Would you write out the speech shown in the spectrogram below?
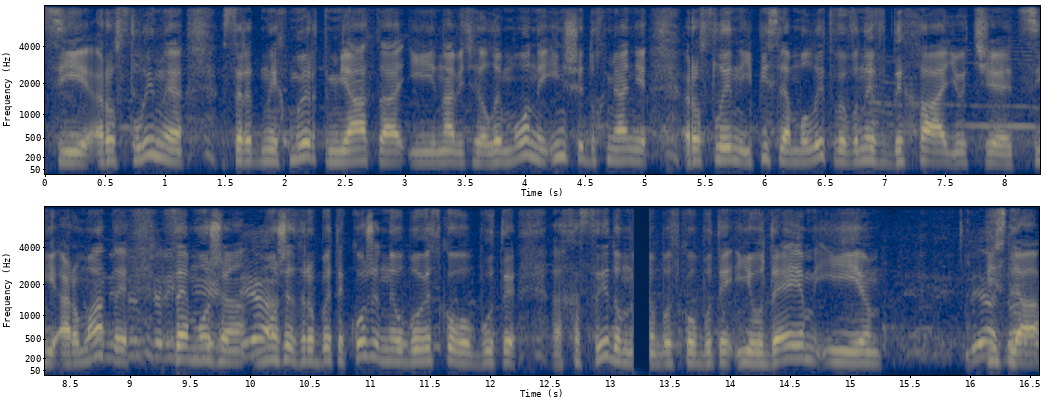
ці рослини. Серед них мирт, м'ята і навіть лимони, інші духмяні рослини. І після молитви вони вдихають е, ці аромати. Це може, може зробити кожен. Не обов'язково бути е, хасидом, не обов'язково бути іудеєм і. Після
